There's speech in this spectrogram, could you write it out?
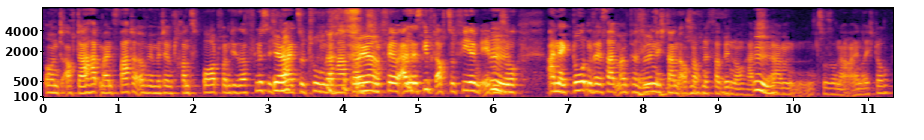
Und auch da hat mein Vater irgendwie mit dem Transport von dieser Flüssigkeit Ja. zu tun gehabt. Ja, Und ja. zu viel, also es gibt auch zu vielen eben so Anekdoten, weshalb man persönlich dann auch noch eine Verbindung hat ähm, zu so einer Einrichtung.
